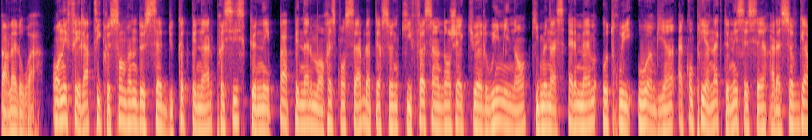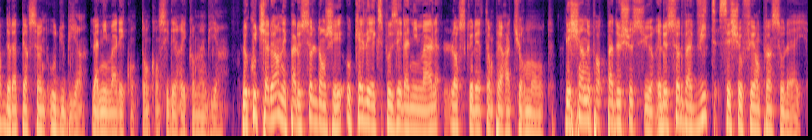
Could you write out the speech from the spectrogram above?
par la loi. En effet, l'article 122.7 du Code pénal précise que n'est pas pénalement responsable la personne qui, face à un danger actuel ou imminent, qui menace elle-même, autrui ou un bien, accomplit un acte nécessaire à la sauvegarde de la personne ou du bien. L'animal est donc considéré comme un bien. Le coup de chaleur n'est pas le seul danger auquel est exposé l'animal lorsque les températures montent. Les chiens ne portent pas de chaussures et le sol va vite s'échauffer en plein soleil.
